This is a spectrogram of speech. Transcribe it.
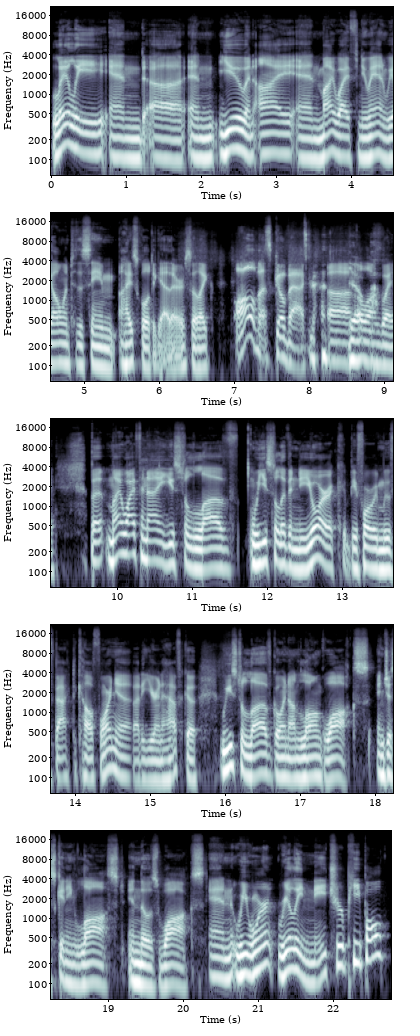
Lily and uh, and you and I and my wife Nuan, we all went to the same high school together. So like all of us go back uh, yep. a long way. But my wife and I used to love, we used to live in New York before we moved back to California about a year and a half ago. We used to love going on long walks and just getting lost in those walks. And we weren't really nature people.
